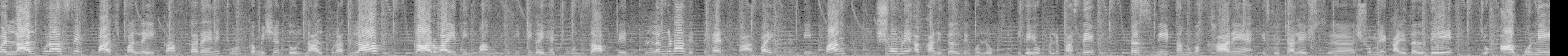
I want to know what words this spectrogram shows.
ਪਰ ਲਾਲਪੁਰਾ ਸਿਰਫ ਭਾਜਪਾ ਲਈ ਕੰਮ ਕਰ ਰਹੇ ਨੇ। ਚੋਣ ਕਮਿਸ਼ਨ ਤੋਂ ਲਾਲਪੁਰਾ ਖਿਲਾਫ ਕਾਰਵਾਈ ਦੀ ਮੰਗ ਵੀ ਕੀਤੀ ਗਈ ਹੈ। ਚੋਣ ਜ਼ਾਬਤੇ ਦੀ ਉਲੰਘਣਾ ਦੇ ਤਹਿਤ ਕਾਰਵਾਈ ਕਰਨ ਦੀ ਮੰਗ ਸ਼੍ਰੋਮਣੀ ਅਕਾਲੀ ਦਲ ਦੇ ਵੱਲੋਂ ਕੀਤੀ ਗਈ ਹੈ। ਪਾਸੇ ਤਸਵੀਰ ਤੁਹਾਨੂੰ ਵਿਖਾ ਰਹੇ ਹਾਂ। ਇਸ ਵਿਚਾਲੇ ਸ਼੍ਰੋਮਣੀ ਅਕਾਲੀ ਦਲ ਦੇ ਜੋ ਆਗੂ ਨੇ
